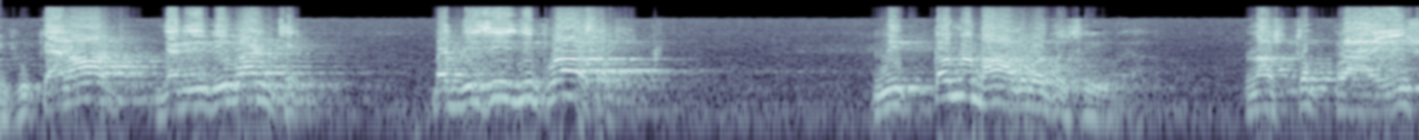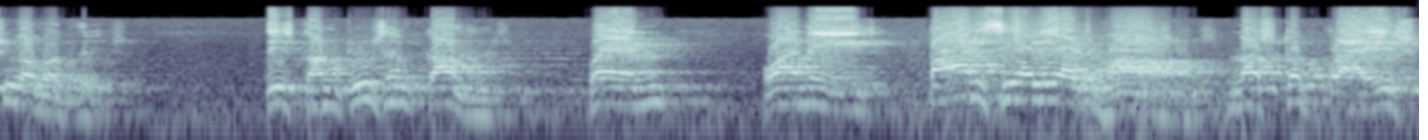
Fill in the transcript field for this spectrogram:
If you cannot, that is a different thing. But this is the process. Nityam Bhagavata Sevaya. Nasta prayeshu. This conclusion comes when One is partially advanced, not surprised,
